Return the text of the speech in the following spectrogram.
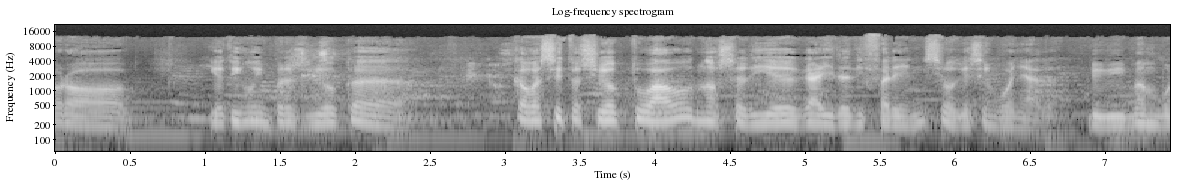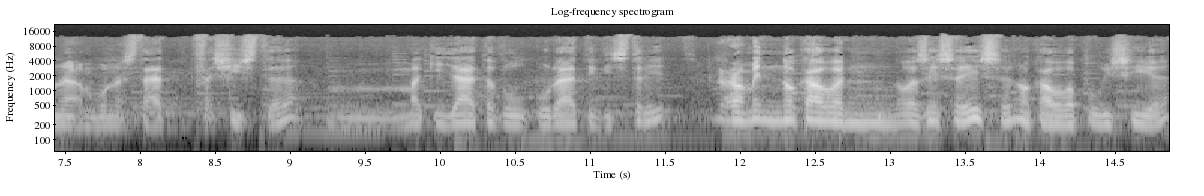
però jo tinc la impressió que que la situació actual no seria gaire diferent si l'haguessin guanyada. Vivim en, una, en un estat feixista, maquillat, adulcorat i distret. Realment no calen les SS, no cal la policia,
